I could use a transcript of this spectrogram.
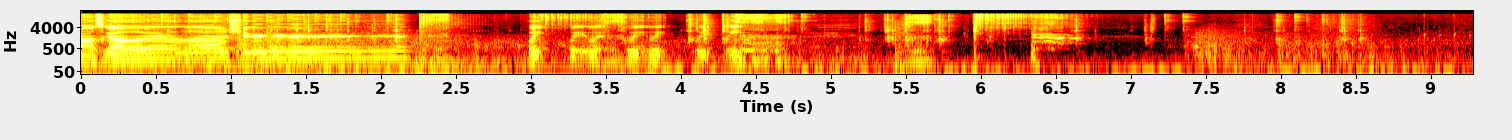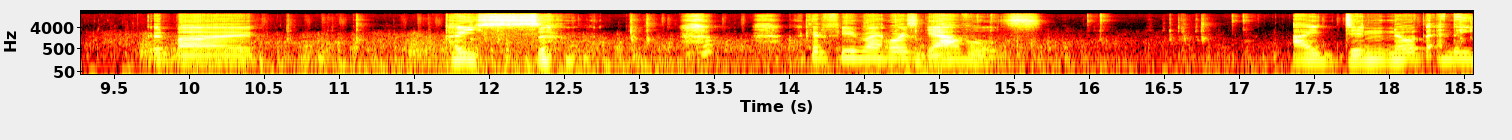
On, let's go. Sugar, sugar. Wait, wait, wait, wait, wait, wait, wait. Goodbye. Peace. I can feed my horse gapples. I didn't know that, and they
